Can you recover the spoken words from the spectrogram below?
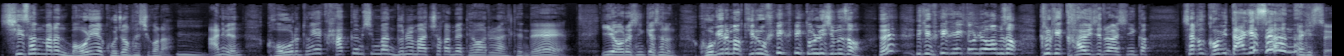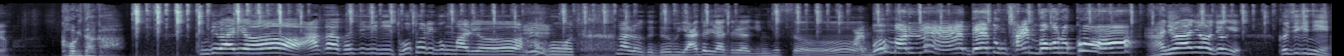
시선만은 머리에 고정하시거나 아니면 거울을 통해 가끔씩만 눈을 맞춰가며 대화를 할 텐데 이 어르신께서는 고개를 막 뒤로 휙휙 돌리시면서 에? 이렇게 휙휙 돌려가면서 그렇게 가위질을 하시니까 제가 겁이 나겠어요 안 나겠어요 거기다가 근데 말이요 아까 거시기니 도토리묵 말이요 아이고 참말로 그 너무 야들야들하긴 했어 아이 뭔 말이래? 내 동잘 먹어놓고. 아니요 아니요 저기 거시기니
